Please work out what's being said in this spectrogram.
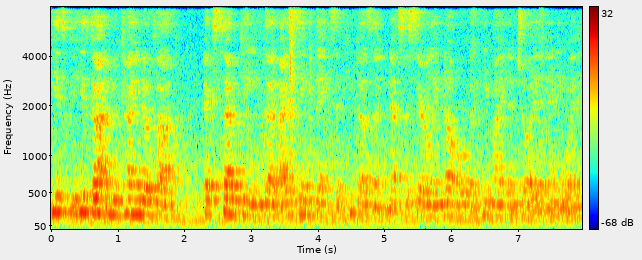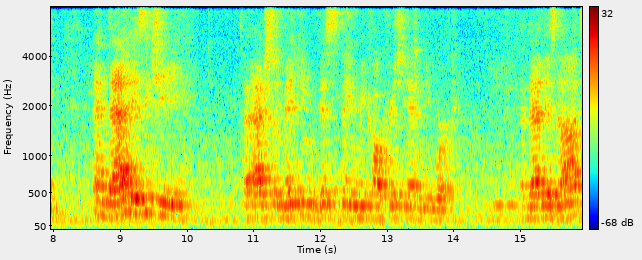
he's, he's gotten kind of uh, accepting that I sing things that he doesn't necessarily know, but he might enjoy it anyway. And that is the key to actually making this thing we call Christianity work. And that is not,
